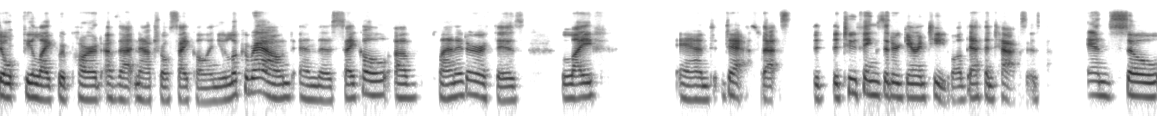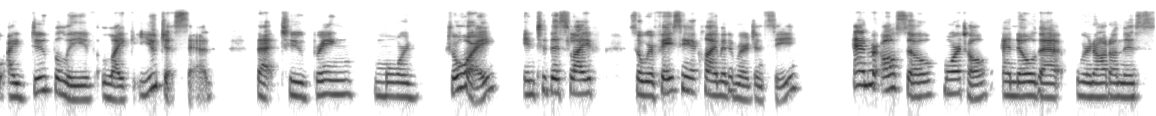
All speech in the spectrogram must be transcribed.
don't feel like we're part of that natural cycle. And you look around and the cycle of planet Earth is life and death. That's the, the two things that are guaranteed, well, death and taxes. And so I do believe, like you just said, that to bring more joy into this life, so we're facing a climate emergency and we're also mortal and know that we're not on this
